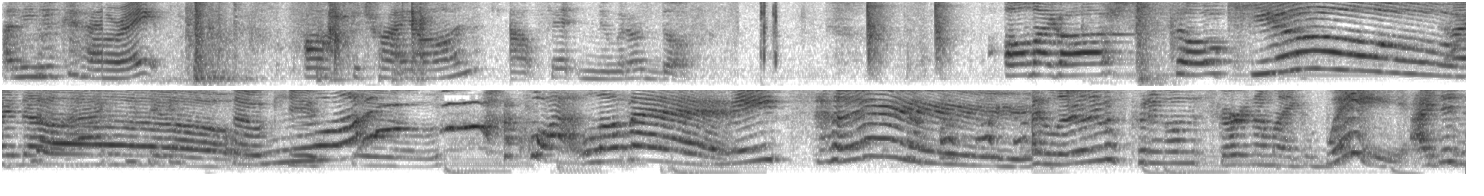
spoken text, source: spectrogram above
I mean you can. All right, off to try on outfit numero dos. Oh my gosh, so cute! I know, I actually think it's so cute what? Quite love it! Me too. I literally was putting on the skirt and I'm like, wait, I did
